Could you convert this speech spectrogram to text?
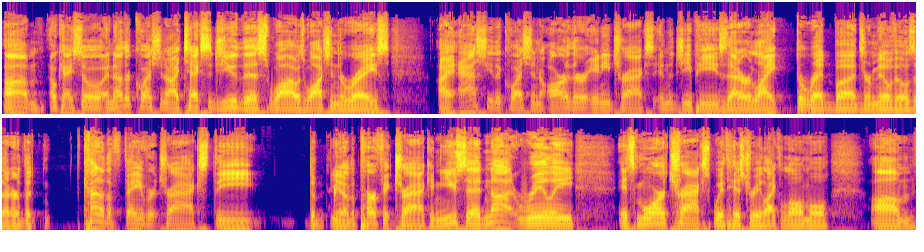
Um, okay, so another question. I texted you this while I was watching the race. I asked you the question: Are there any tracks in the GPs that are like the Red Buds or Millvilles that are the kind of the favorite tracks, the the you know the perfect track? And you said not really. It's more tracks with history like Lommel. Um,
